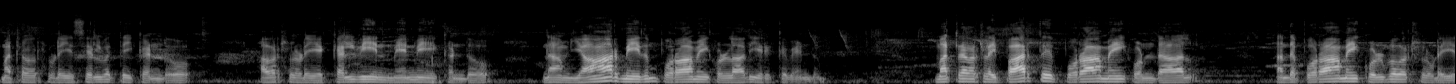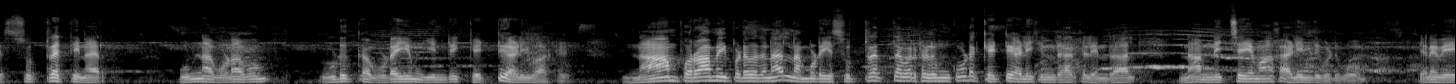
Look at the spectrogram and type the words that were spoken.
மற்றவர்களுடைய செல்வத்தை கண்டோ அவர்களுடைய கல்வியின் மேன்மையை கண்டோ நாம் யார் மீதும் பொறாமை கொள்ளாது இருக்க வேண்டும். மற்றவர்களை பார்த்து பொறாமை கொண்டால் அந்த பொறாமை கொள்பவர்களுடைய சுற்றத்தினர் உண்ண உணவும் உடுக்க உடையும் இன்றி கெட்டு அழிவார்கள். நாம் பொறாமைப்படுவதனால் நம்முடைய சுற்றத்தவர்களும் கூட கெட்டு அழிகின்றார்கள் என்றால் நாம் நிச்சயமாக அழிந்து விடுவோம். எனவே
